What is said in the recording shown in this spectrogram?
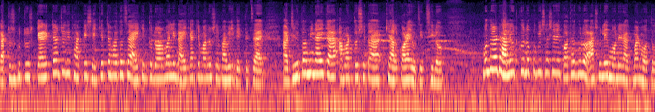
গাটুস গুটুস ক্যারেক্টার যদি থাকে, সেই ক্ষেত্রে হয়তো চাই, কিন্তু নর্মালি নায়িকাকে মানুষ এভাবেই দেখতে চায়। আর যেহেতু আমি নায়িকা, আমার তো সেটা খেয়াল করাই উচিত ছিল। বন্ধুরা, ঢালিউড কোন উপবিশ্বাসের বিশ্বাসের এই কথাগুলো আসলেই মনে রাখবার মতো।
